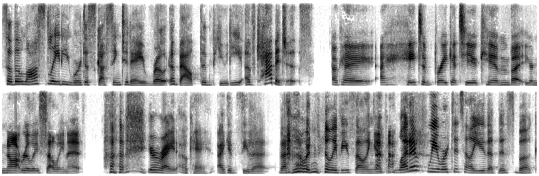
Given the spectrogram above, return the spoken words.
So, the Lost Lady we're discussing today wrote about the beauty of cabbages. Okay, I hate to break it to you, Kim, but you're not really selling it. you're right. Okay, I can see that. That wouldn't really be selling it. But what if we were to tell you that this book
